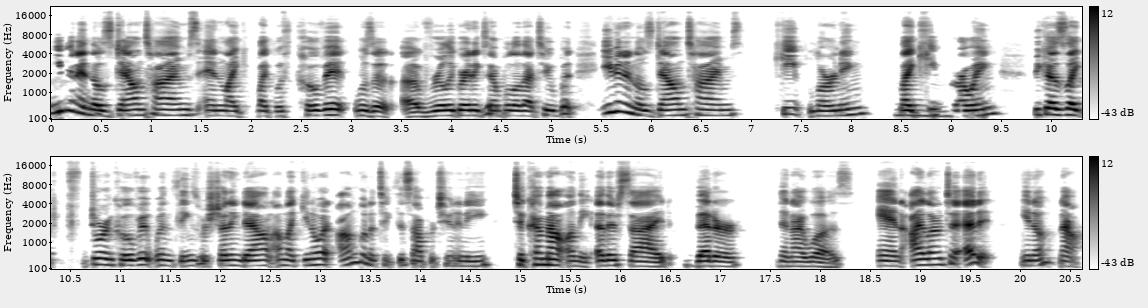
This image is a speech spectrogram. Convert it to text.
even in those down times and like like with covid was a, a really great example of that too but even in those down times keep learning like keep Mm. growing because like during covid when things were shutting down i'm like you know what i'm going to take this opportunity to come out on the other side better than i was and i learned to edit you know. Now,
